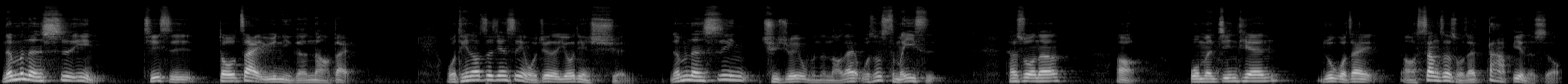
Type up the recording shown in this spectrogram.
能不能适应，其实都在于你的脑袋。我听到这件事情，我觉得有点悬。能不能适应取决于我们的脑袋。我说什么意思？他说呢，哦，我们今天如果在哦上厕所在大便的时候，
